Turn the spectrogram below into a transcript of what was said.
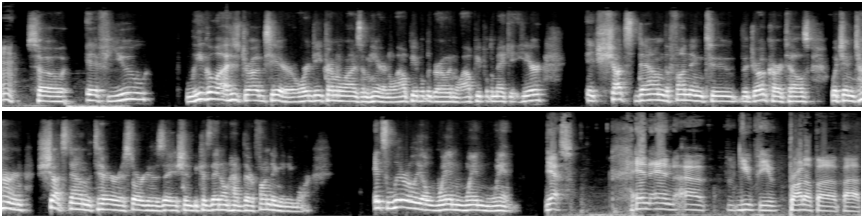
Mm. So if you legalize drugs here or decriminalize them here and allow people to grow and allow people to make it here, it shuts down the funding to the drug cartels, which in turn shuts down the terrorist organization because they don't have their funding anymore. It's literally a win-win-win. Yes, and and uh, you you brought up a, a,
